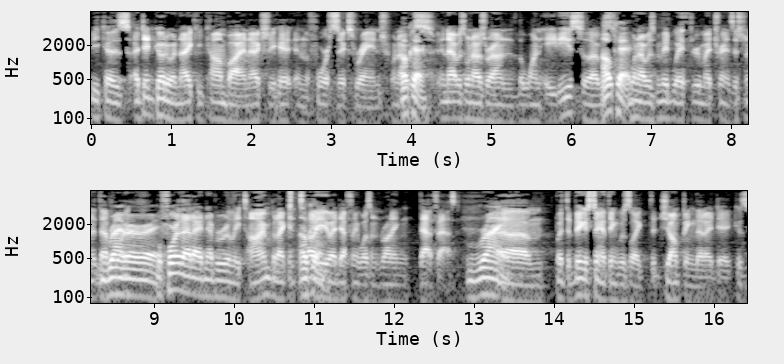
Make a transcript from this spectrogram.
because I did go to a Nike combine and actually hit in the four six range when I okay. was, and that was when I was around the 180s. So that was okay. when I was midway through my transition at that right, point. Right, right. Before that, I had never really timed, but I can tell okay. you, I definitely wasn't running that fast. Right. Um, but the biggest thing I think was like the jumping that I did. Because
